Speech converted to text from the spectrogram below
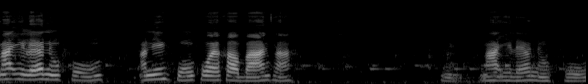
มาอีกแล้วหนึ่งฝูง อันนี้ฝูงควายข้าวบ้านค่ะมาอีกแล้วหนึ่งฝูง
